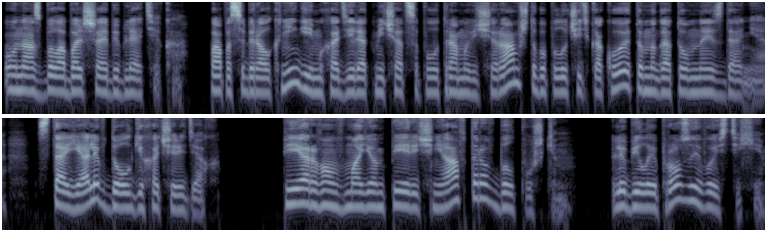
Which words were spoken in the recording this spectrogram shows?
У нас была большая библиотека. Папа собирал книги, и мы ходили отмечаться по утрам и вечерам, чтобы получить какое-то многотомное издание. Стояли в долгих очередях. Первым в моем перечне авторов был Пушкин. Любила и прозу его, и стихи.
